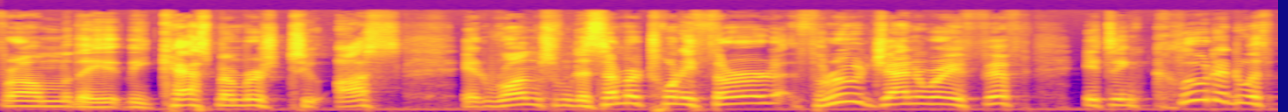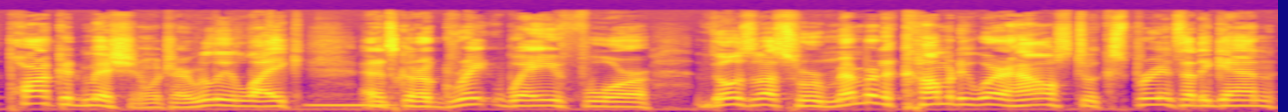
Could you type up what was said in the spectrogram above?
from the, the cast members to us. It runs from December 23rd through January 5th. It's included with park admission, which I really like, and it's got a great way for those of us who remember the Comedy Warehouse to experience that again,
